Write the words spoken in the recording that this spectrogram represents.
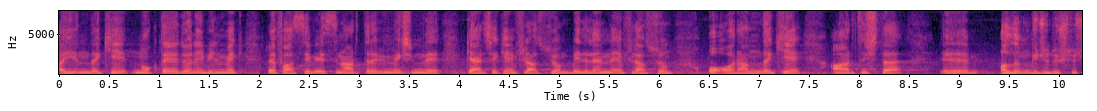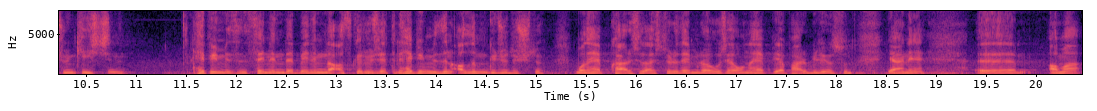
ayındaki noktaya dönebilmek, refah seviyesini arttırabilmek. Şimdi gerçek enflasyon, belirlenen enflasyon o orandaki artışta e, alım gücü düştü çünkü işçinin. Hepimizin senin de benim de asgari ücretin hepimizin alım gücü düştü. Bunu hep karşılaştırıyoruz. Emre Hoca onu hep yapar biliyorsun. Yani e, ama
